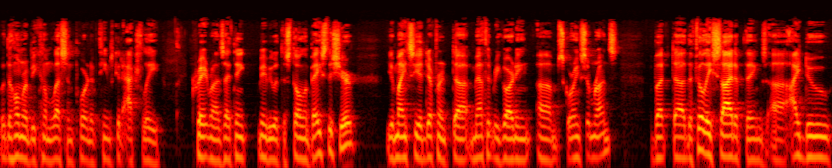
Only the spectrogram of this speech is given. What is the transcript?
would the home run become less important if teams could actually create runs? I think maybe with the stolen base this year, you might see a different uh, method regarding um, scoring some runs. But uh, the Phillies side of things, uh, I do.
